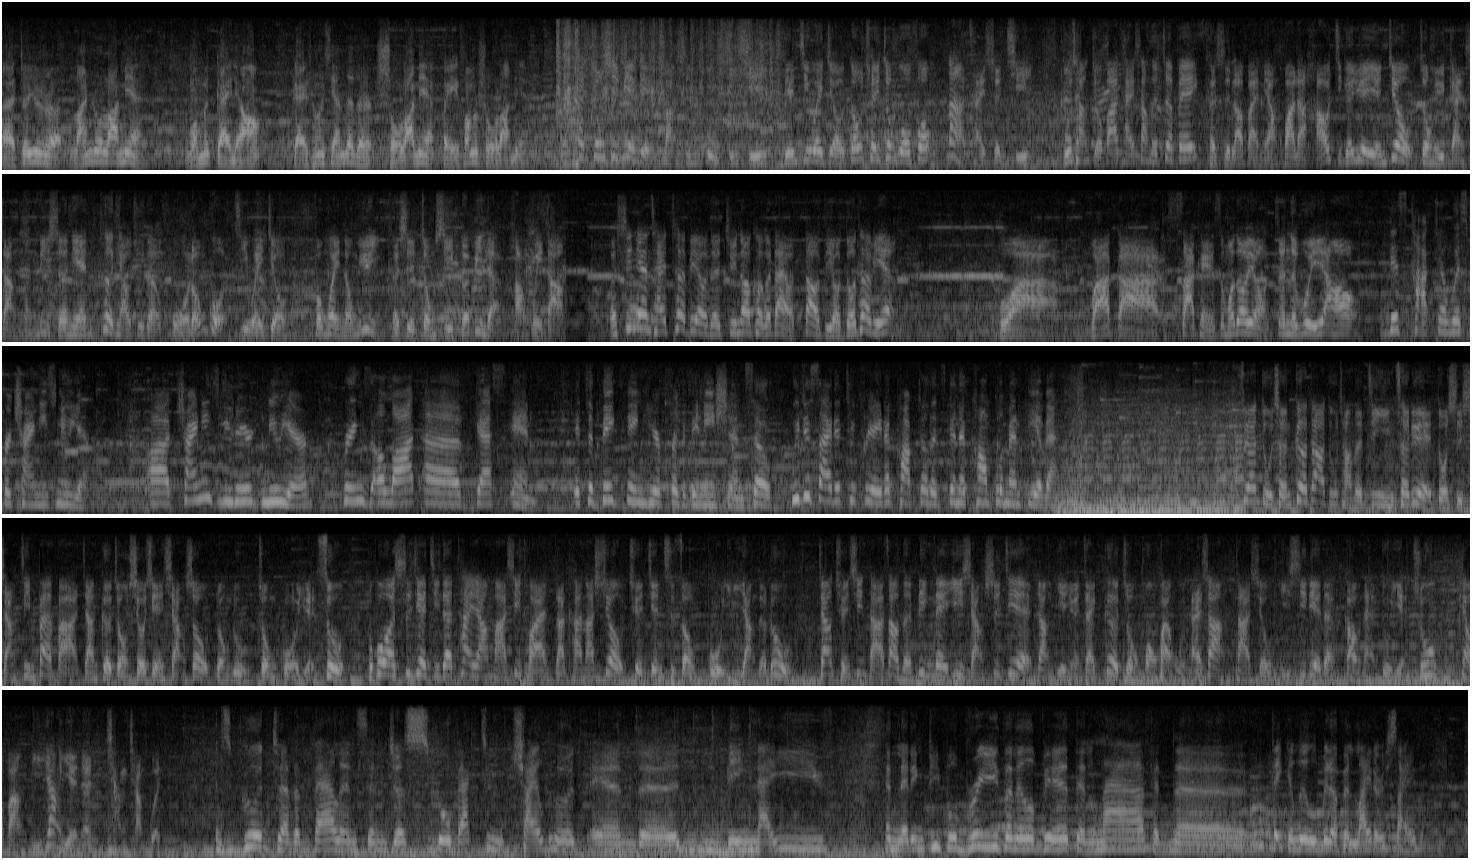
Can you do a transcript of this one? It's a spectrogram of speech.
哎，这就是兰州拉面，我们改良改成现在的手拉面，北方手拉面。看中式面点创新不稀奇，连鸡尾酒都吹中国风，那才神奇。赌场酒吧台上的这杯，可是老板娘花了好几个月研究，终于赶上农历蛇年特调出的火龙果鸡尾酒，风味浓郁，可是中西合并的好味道。而新年才特别有的 Gino Cocktail 到底有多特别？哇，vodka、sake 什么都有，真的不一样哦。This cocktail was for Chinese New Year. Uh, Chinese New Year brings a lot of guests in. It's a big thing here for the Venetian. So we decided to create a cocktail that's going to complement the event. 虽然赌城各大赌场的经营策略都是想尽办法将各种休闲享受融入中国元素，不过世界级的太阳马戏团 La Cana Show 却坚持走不一样的路，将全新打造的另类异想世界，让演员在各种梦幻舞台上大秀一系列的高难度演出，票房一样也能强强滚。It's good to have a balance and just go back to childhood and being naive. And letting people breathe a little bit and laugh and take a little bit of a lighter side.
